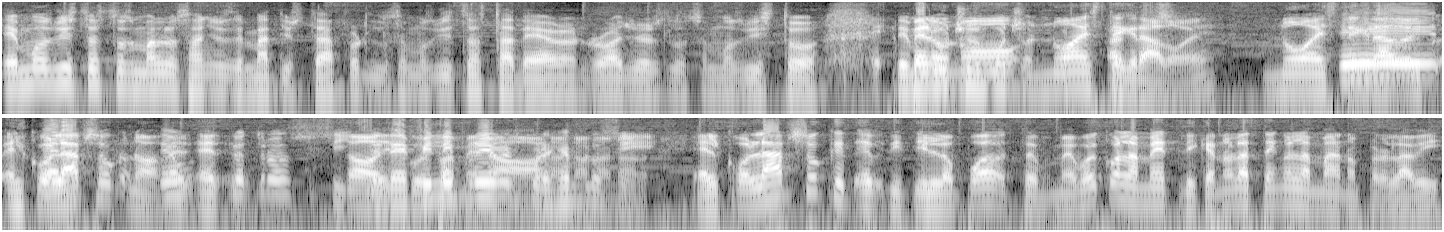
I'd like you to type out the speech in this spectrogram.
Hemos visto estos malos años de Matthew Stafford, los hemos visto hasta de Aaron Rodgers, los hemos visto de Pero muchos, no, muchos no a este grado, ¿eh? No a este grado. El, Eh, el colapso, de- no. de el- el- otros, sí, no, de Philip Rivers, no, por ejemplo, no, no, sí. no. El colapso que eh, y lo puedo, te- me voy con la métrica, no la tengo en la mano, pero la vi.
